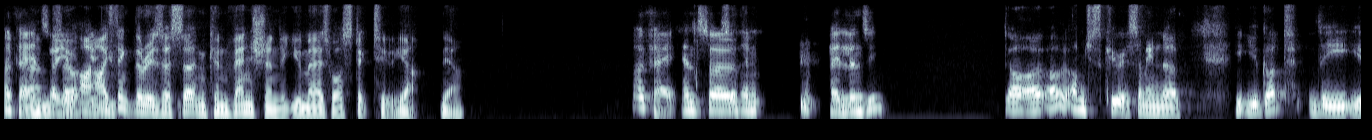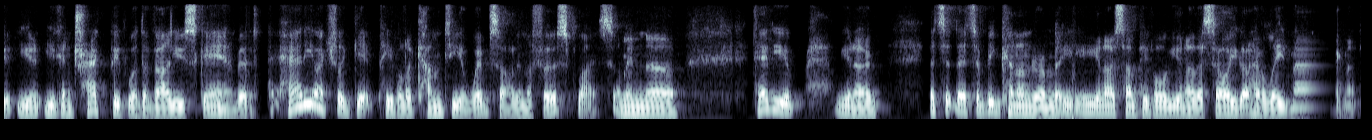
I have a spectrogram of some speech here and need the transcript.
Okay. Um, so, so you're, I, you're, I think there is a certain convention that you may as well stick to. Yeah. Yeah. Okay. And so, so then, hey, Lindsay. Oh, I'm just curious. I mean, uh, you, got the you, you, you can track people with the value scan, but how do you actually get people to come to your website in the first place? I mean, uh, how do you you know that's a, that's a big conundrum. You know, some people you know they say, oh, you got to have a lead magnet.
